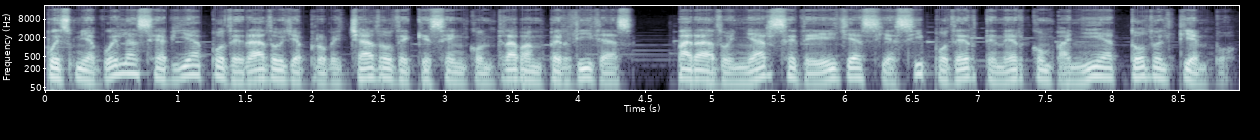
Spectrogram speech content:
pues mi abuela se había apoderado y aprovechado de que se encontraban perdidas, para adueñarse de ellas y así poder tener compañía todo el tiempo.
